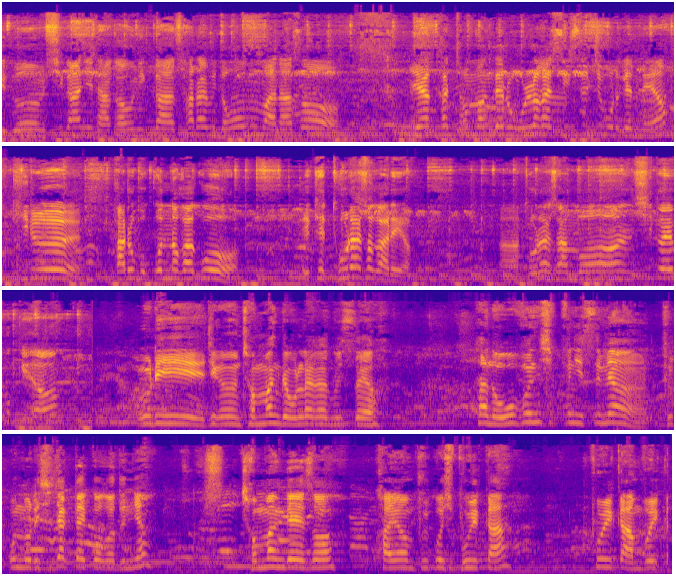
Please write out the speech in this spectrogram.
지금 시간이 다가오니까 사람이 너무 많아서 예약한 전망대로 올라갈 수 있을지 모르겠네요. 길을 바로 못 건너가고 이렇게 돌아서 가래요. 아, 돌아서 한번 시도해 볼게요. 우리 지금 전망대 올라가고 있어요. 한 5분, 10분 있으면 불꽃놀이 시작될 거거든요. 전망대에서 과연 불꽃이 보일까? 보일까, 안 보일까?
